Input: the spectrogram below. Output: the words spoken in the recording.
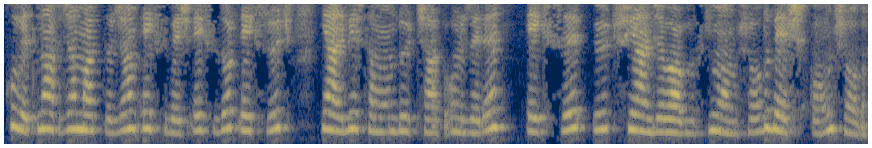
kuvveti ne yapacağım? Arttıracağım. Eksi 5, eksi 4, eksi 3. Yani 1 tam onda 3 çarpı 10 üzeri eksi 3. Yani cevabımız kim olmuş oldu? 5 şık olmuş oldu.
